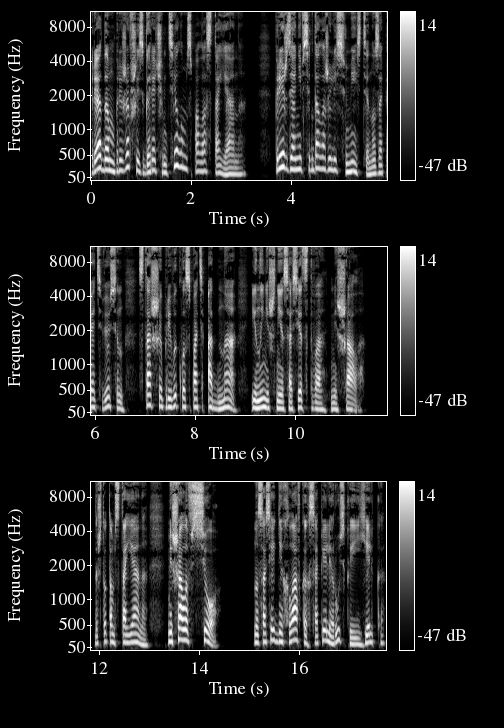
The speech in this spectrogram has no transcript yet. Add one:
Рядом, прижавшись горячим телом, спала Стояна. Прежде они всегда ложились вместе, но за пять весен старшая привыкла спать одна, и нынешнее соседство мешало. Да что там Стояна? Мешало все. На соседних лавках сопели Руська и Елька.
